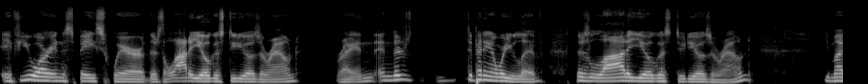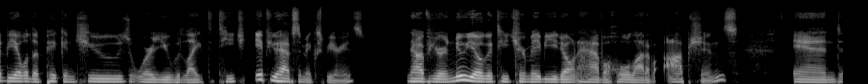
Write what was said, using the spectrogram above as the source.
if you are in a space where there's a lot of yoga studios around, right? And and there's depending on where you live, there's a lot of yoga studios around. You might be able to pick and choose where you would like to teach if you have some experience. Now, if you're a new yoga teacher, maybe you don't have a whole lot of options. And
